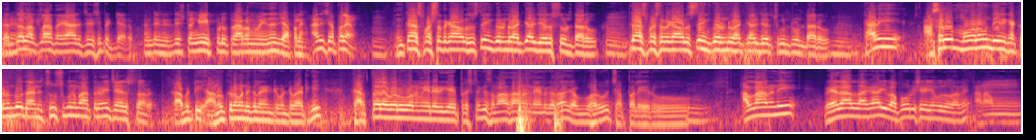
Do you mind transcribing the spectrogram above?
పెద్దలు అట్లా తయారు చేసి పెట్టారు. అంటే నిర్దిష్టంగా ఇప్పుడు ప్రారంభమైందని చెప్పలేం. అని చెప్పలేం. ఇంకా స్పష్టత కావాల్సి వస్తే ఇంకో రెండు వాక్యాలు చేరుస్తూ ఉంటారు. ఇంకా స్పష్టత కావాల్సి ఇంకో రెండు వాక్యాలు చేర్చుకుంటూ ఉంటారు. కానీ అసలు మూలం దీనికి ఎక్కడుందో దాన్ని చూసుకుని మాత్రమే చేరుస్తాడు. కాబట్టి అనుక్రమణికలైనటువంటి వాటికి కర్తలు ఎవరు అని మీరు అడిగే ప్రశ్నకి సమాధానం నేను కదా ఎవ్వరూ చెప్పలేరు. అల్లానని వేదాల్లాగా ఇవి అపౌరుషేయములు అని అనం.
